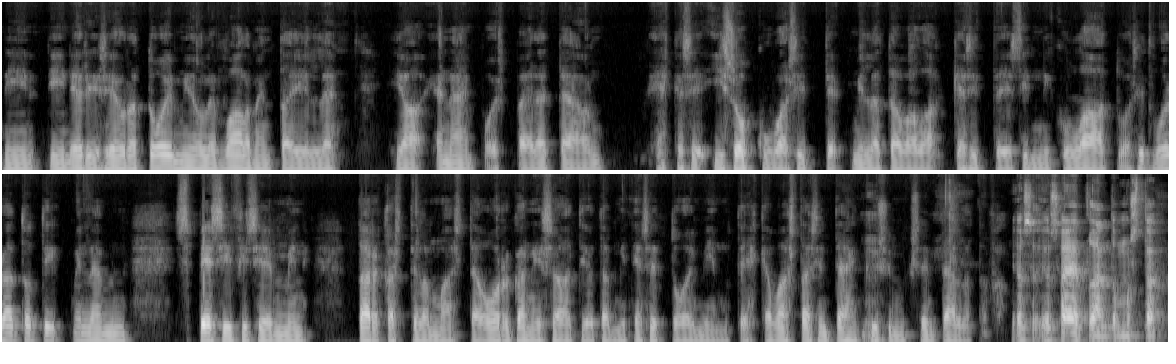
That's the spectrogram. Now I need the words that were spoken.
niin, niin eri seuratoimijoille, valmentajille ja, ja näin poispäin. Ja tämä on ehkä se iso kuva sitten, millä tavalla käsitteisin niin laatua. Sitten voidaan toti mennä spesifisemmin tarkastelemaan sitä organisaatiota, miten se toimii, mutta ehkä vastaisin tähän mm. kysymykseen tällä tavalla. Jos, jos ajatellaan tuommoista,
